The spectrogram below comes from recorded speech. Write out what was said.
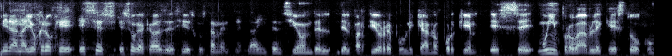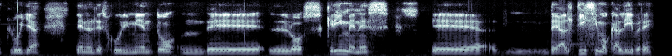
Mira, Ana, yo creo que ese es, eso que acabas de decir es justamente la intención del, Partido Republicano, porque es eh, muy improbable que esto concluya en el descubrimiento de los crímenes eh, de altísimo calibre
